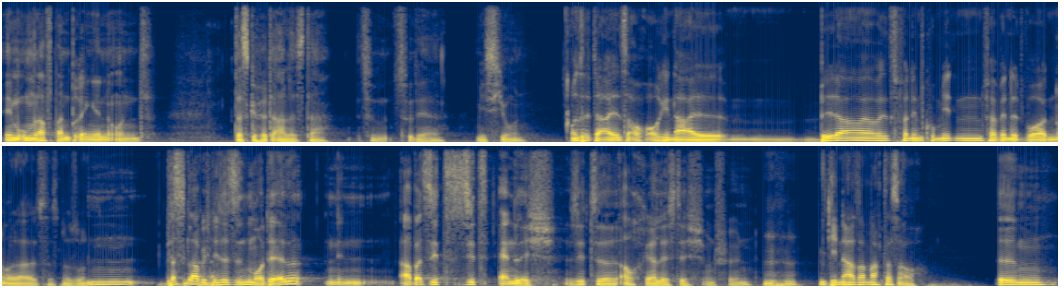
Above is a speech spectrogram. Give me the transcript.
im Umlaufbahn bringen und das gehört alles da zu, zu der Mission. Und sind da jetzt auch original hm, jetzt von dem Kometen verwendet worden oder ist das nur so ein Das glaube ich nicht, das ist ein Modell, aber sieht, sieht ähnlich, sieht äh, auch realistisch und schön. Mhm. Die NASA macht das auch. Ähm,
